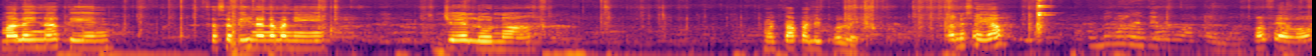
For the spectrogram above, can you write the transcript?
malay natin sasabihin na naman ni Jello na magpapalit uli. Ano saya? Bumili natin ng waffle lang.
